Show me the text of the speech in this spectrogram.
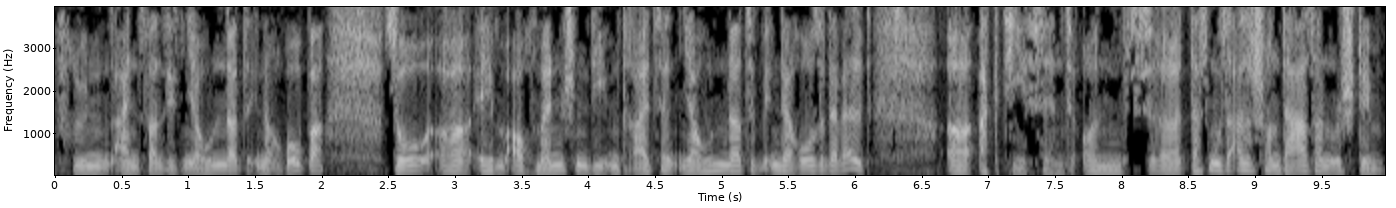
frühen 21. Jahrhundert in Europa, so eben auch Menschen, die im 13. Jahrhundert in der Rose der Welt aktiv sind und das muss alles schon da sein und stimmen.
